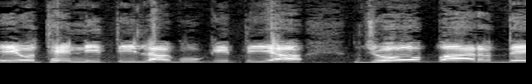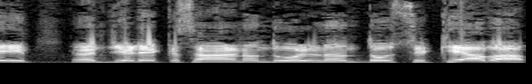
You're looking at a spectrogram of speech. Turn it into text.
ਇਹ ਉੱਥੇ ਨੀਤੀ ਲਾਗੂ ਕੀਤੀ ਆ। ਜੋ ਭਾਰਤ ਦੇ ਜਿਹੜੇ ਕਿਸਾਨ ਅੰਦੋਲਨ ਤੋਂ ਸਿੱਖਿਆ ਵਾ,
